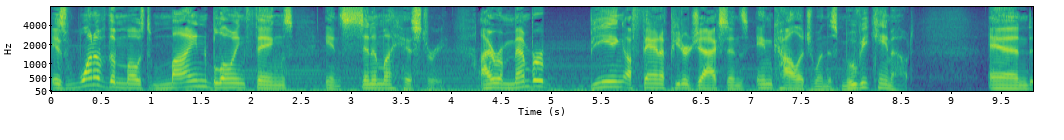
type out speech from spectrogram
is one of the most mind blowing things in cinema history. I remember being a fan of Peter Jackson's in college when this movie came out, and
